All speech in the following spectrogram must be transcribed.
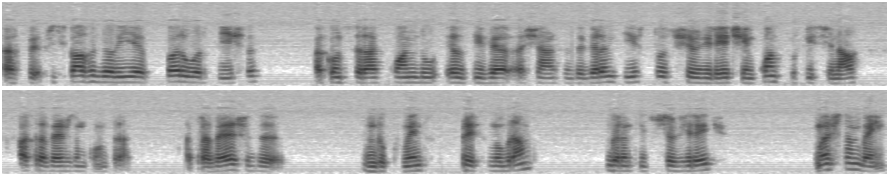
A principal regalia para o artista acontecerá quando ele tiver a chance de garantir todos os seus direitos enquanto profissional através de um contrato, através de um documento preto no branco, garantindo os seus direitos, mas também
